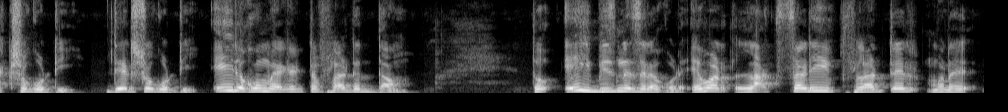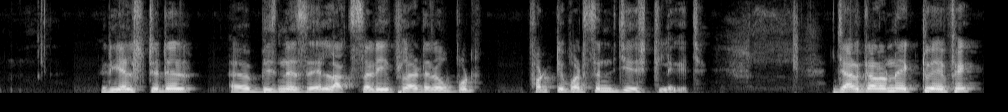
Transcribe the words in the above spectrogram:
একশো কোটি। দেড়শো কোটি এই রকম এক একটা ফ্ল্যাটের দাম। তো এই বিজনেস এরা করে। এবার লাক্সারি ফ্ল্যাটের মানে রিয়েল স্টেটের বিজনেসে লাক্সারি ফ্ল্যাটের উপর ফর্টি পার্সেন্ট জিএসটি লেগেছে। যার কারণে একটু এফেক্ট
